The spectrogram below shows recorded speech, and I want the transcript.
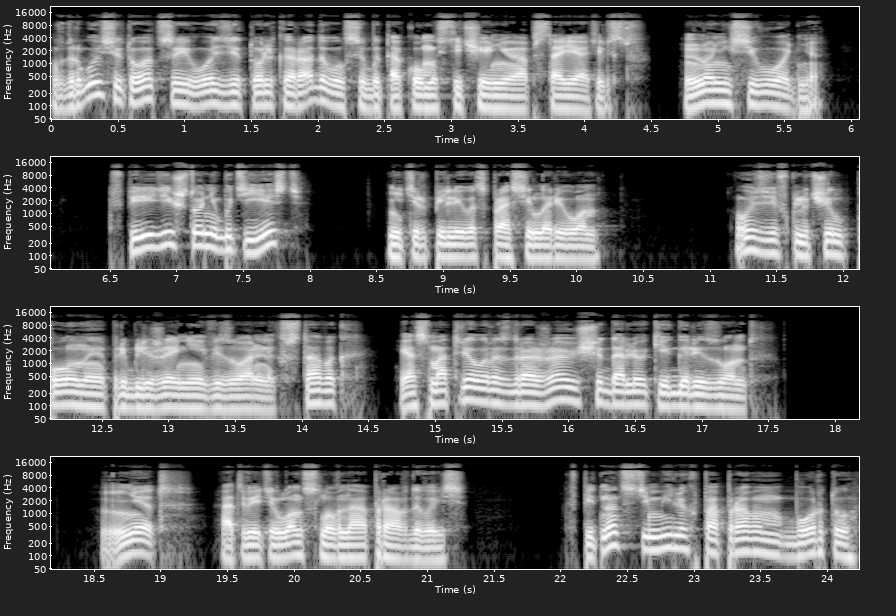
В другой ситуации Оззи только радовался бы такому стечению обстоятельств, но не сегодня. Впереди что-нибудь есть? нетерпеливо спросил Орион. Оззи включил полное приближение визуальных вставок и осмотрел раздражающе далекий горизонт. "Нет", ответил он, словно оправдываясь. В 15 милях по правому борту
